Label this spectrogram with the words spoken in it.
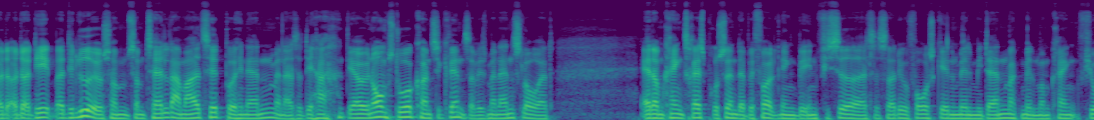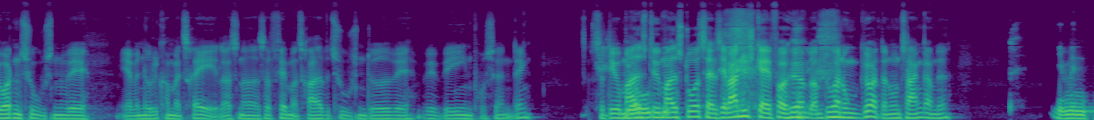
og, og, det, og det lyder jo som, som tal, der er meget tæt på hinanden, men altså det har, det har jo enormt store konsekvenser, hvis man anslår, at, at omkring 60 procent af befolkningen bliver inficeret. Altså så er det jo forskellen mellem i Danmark mellem omkring 14.000 ved, ja, ved 0,3 eller sådan noget, og så 35.000 døde ved, ved, ved 1 procent. Ikke? Så det er jo meget, jo, det er jo meget store tal. Så jeg var nysgerrig for at høre, om du har nogen, gjort dig nogle tanker om det? Jamen,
